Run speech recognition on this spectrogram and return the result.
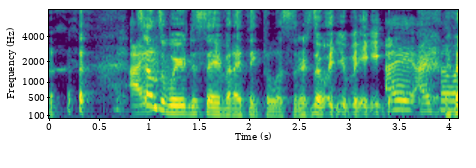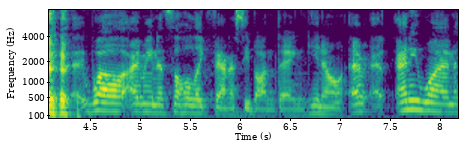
I, Sounds weird to say, but I think the listeners know what you mean. I, I feel like, well, I mean, it's the whole like fantasy bond thing. You know, anyone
